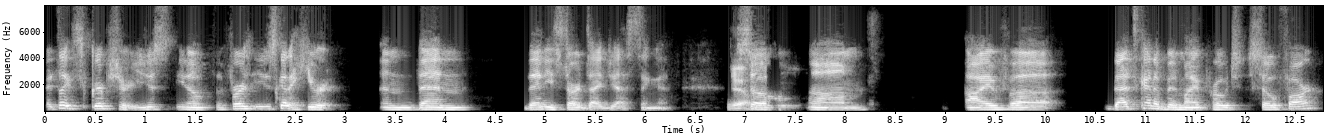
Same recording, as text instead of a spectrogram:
it's like scripture you just you know the first you just got to hear it and then then you start digesting it. Yeah. So um i've uh that's kind of been my approach so far.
